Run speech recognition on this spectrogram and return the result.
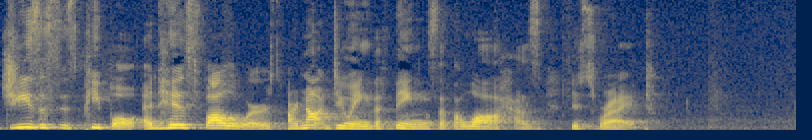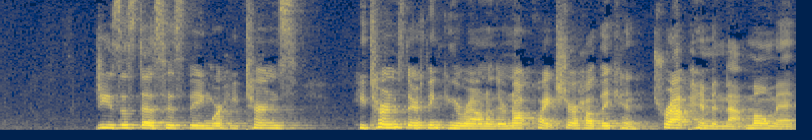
Jesus' people and his followers are not doing the things that the law has described. Jesus does his thing where he turns he turns their thinking around and they're not quite sure how they can trap him in that moment.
